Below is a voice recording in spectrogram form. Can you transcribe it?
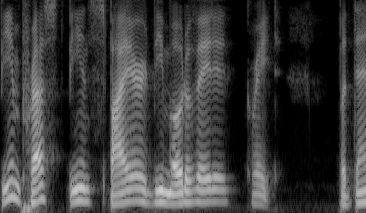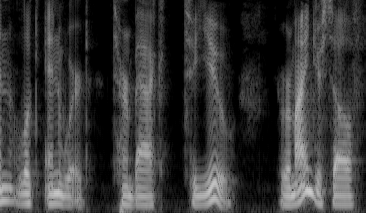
Be impressed, be inspired, be motivated, great. But then look inward, turn back to you. Remind yourself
